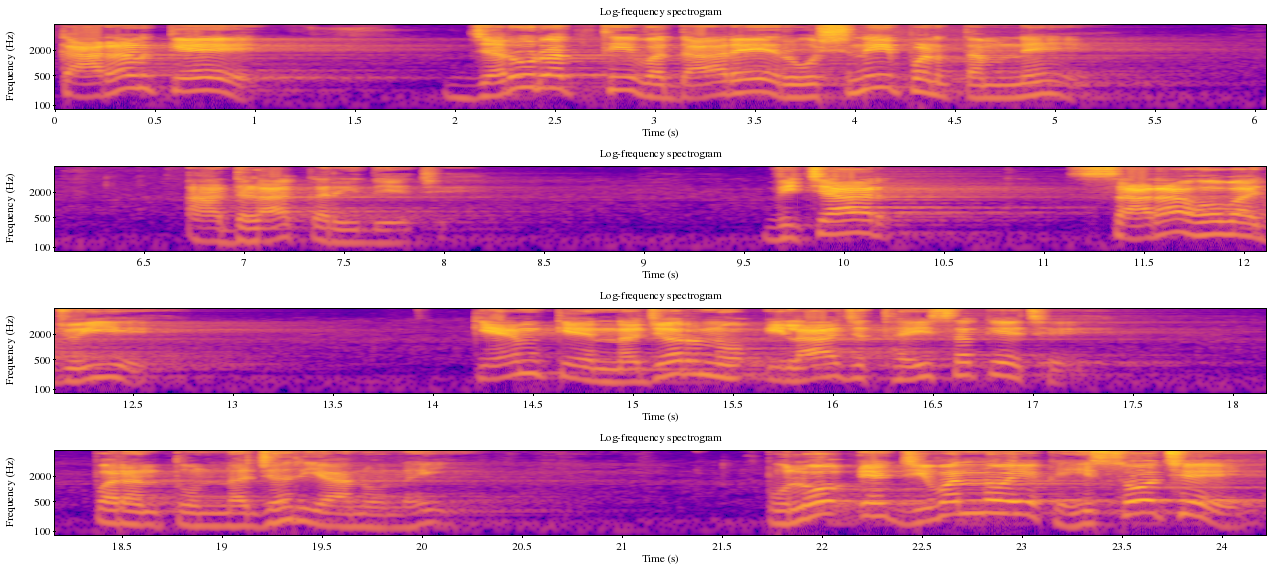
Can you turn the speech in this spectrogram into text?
કારણ કે જરૂરતથી વધારે રોશની પણ તમને આધળા કરી દે છે. વિચાર સારા હોવા જોઈએ. કેમ કે નજરનો ઈલાજ થઈ શકે છે, પરંતુ નજરિયાનો નહીં. ભૂલો એ જીવનનો એક હિસ્સો છે.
